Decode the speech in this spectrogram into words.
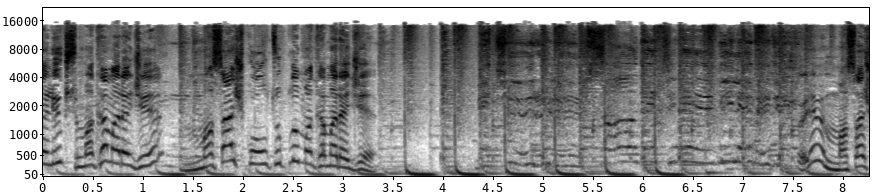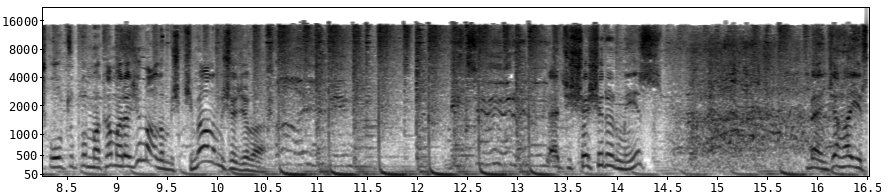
Ultra lüks makam aracı masaj koltuklu makam aracı. Öyle mi? Masaj koltuklu makam aracı mı alınmış? Kime alınmış acaba? Gerçi şaşırır mıyız? Bence hayır.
